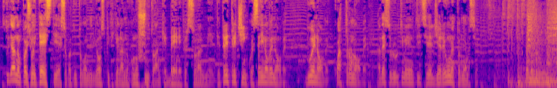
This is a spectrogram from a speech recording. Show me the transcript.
studiando un po' i suoi testi e soprattutto con degli ospiti che l'hanno conosciuto anche bene personalmente. 335 699 2949. Adesso le ultime notizie del GR1 e torniamo assieme.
